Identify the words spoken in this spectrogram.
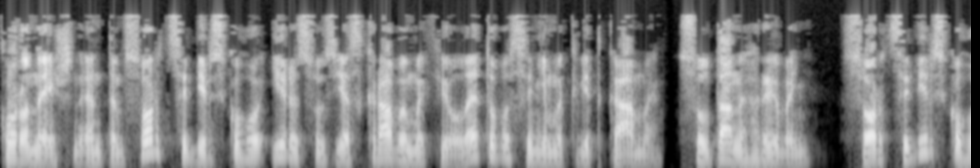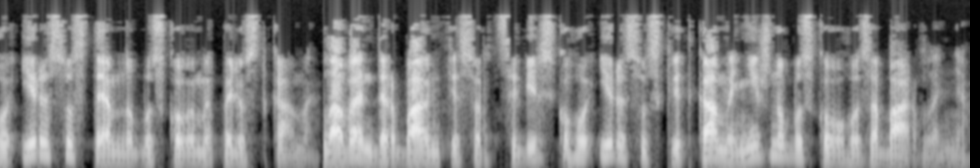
Coronation Anthem сорт сибірського ірису з яскравими фіолетово-синіми квітками. Султан Гривень. Сорт сибірського ірису з темно-бусковими пелюстками. Лавендер Баунті сорт сибірського ірису з квітками ніжно-бускового забарвлення.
